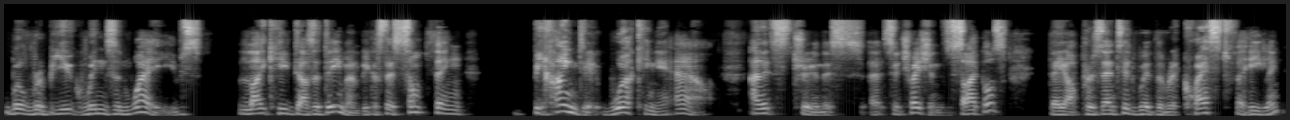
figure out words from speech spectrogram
will rebuke winds and waves like he does a demon because there's something behind it working it out. And it's true in this uh, situation. The disciples they are presented with the request for healing.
